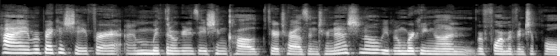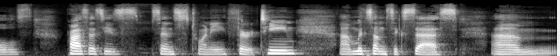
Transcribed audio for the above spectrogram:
Hi, I'm Rebecca Shaeffer. I'm with an organization called Fair Trials International. We've been working on reform of Interpol's processes since 2013 um, with some success. Um,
